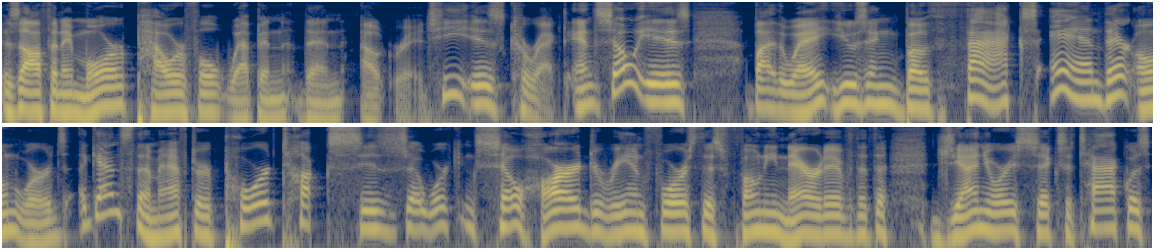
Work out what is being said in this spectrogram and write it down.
is often a more powerful weapon than outrage. He is correct. And so is, by the way, using both facts and their own words against them after poor Tux is uh, working so hard to reinforce this phony narrative that the January 6 attack was,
